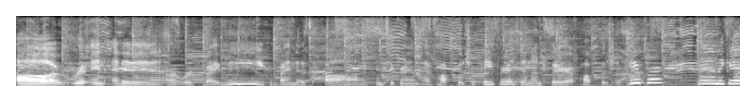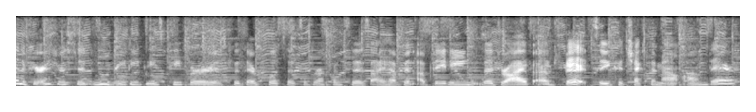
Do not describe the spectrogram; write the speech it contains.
Uh, written, edited, and artwork by me. You can find us on Instagram at Pop Culture Papers and on Twitter at Pop Culture Paper. And again, if you're interested in reading these papers with their full sets of references, I have been updating the drive a bit, so you could check them out on there.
